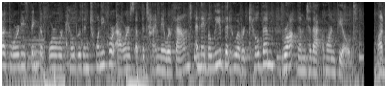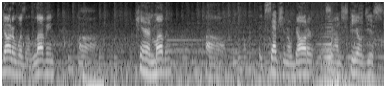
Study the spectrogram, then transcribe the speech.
Authorities think the four were killed within 24 hours of the time they were found, and they believe that whoever killed them brought them to that cornfield. My daughter was a loving, uh, caring mother, uh, exceptional daughter. So I'm still just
